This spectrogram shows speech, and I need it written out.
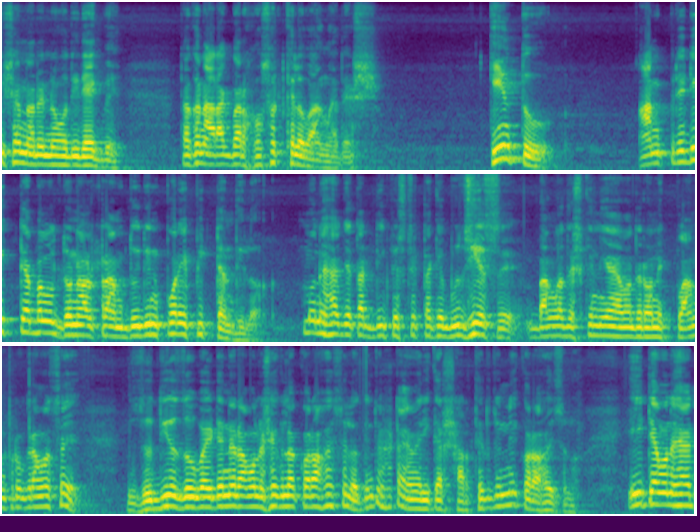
বিষয় নরেন্দ্র মোদী দেখবে। তখন আর একবার হোসট খেলো বাংলাদেশ। কিন্তু আনপ্রেডিক্টেবল ডোনাল্ড ট্রাম্প দুই দিন পরে পিটটান দিল। মনে হয় যে তার ডিপ স্টেট তাকে বুঝিয়েছে। বাংলাদেশকে নিয়ে আমাদের অনেক প্ল্যান প্রোগ্রাম আছে। যদিও জো বাইডেনের আমলে সেগুলো করা হয়েছিল, কিন্তু সেটা আমেরিকার স্বার্থের জন্যই করা হয়েছিল। এইটা মনে হয়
